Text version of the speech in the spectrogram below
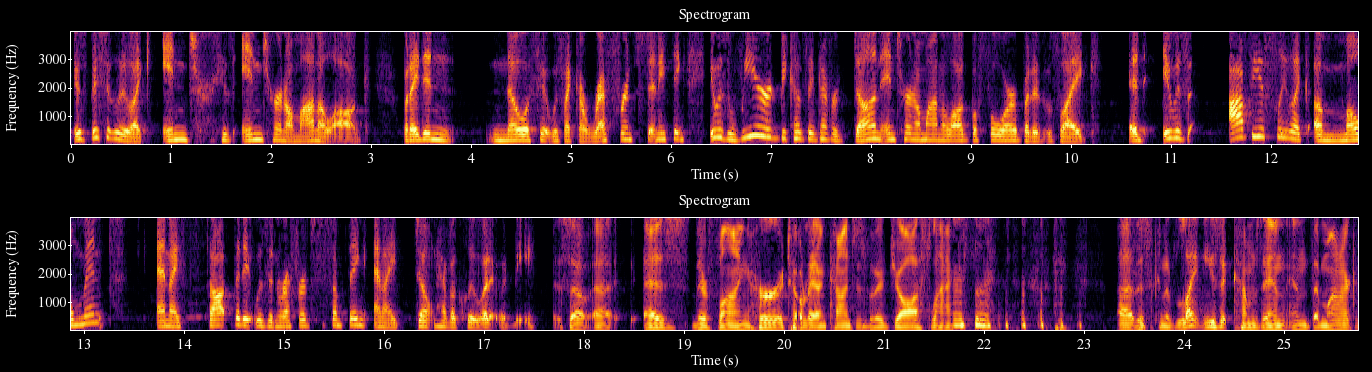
it was basically like inter, his internal monologue, but I didn't know if it was like a reference to anything. It was weird because they've never done internal monologue before, but it was like it it was obviously like a moment and I thought that it was in reference to something and I don't have a clue what it would be. So uh, as they're flying, her totally unconscious with her jaw slacked. uh, this kind of light music comes in, and the monarch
